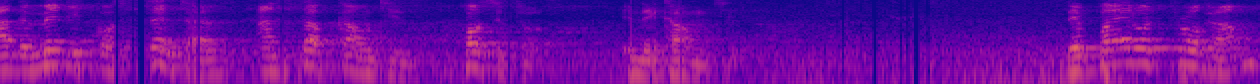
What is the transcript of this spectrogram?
at the medical centers and sub-counties hospitals in the county. The pilot program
